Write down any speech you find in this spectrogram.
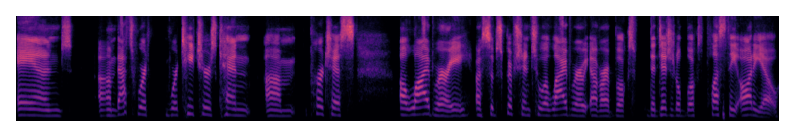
and um, that's where where teachers can um, purchase a library, a subscription to a library of our books, the digital books plus the audio,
